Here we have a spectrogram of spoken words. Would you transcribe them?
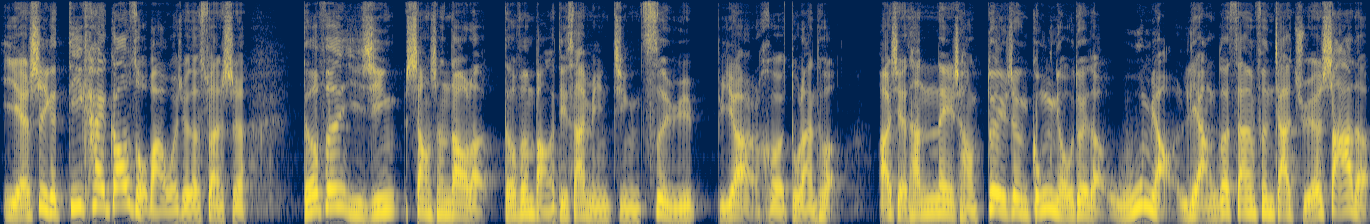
也是一个低开高走吧，我觉得算是得分已经上升到了得分榜的第三名，仅次于比尔和杜兰特。而且他那场对阵公牛队的五秒两个三分加绝杀的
